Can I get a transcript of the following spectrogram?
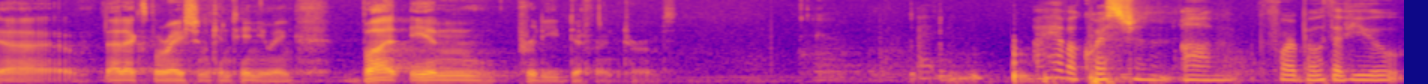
uh, that exploration continuing, but in pretty different terms. I have a question um, for both of you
